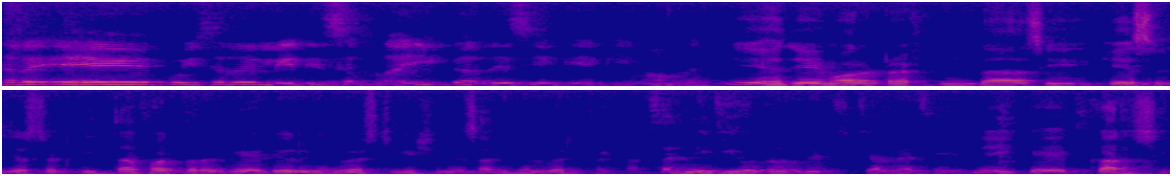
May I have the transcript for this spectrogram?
ਸਰ ਇਹ ਕੋਈ ਸਰ ਲੇਡੀ ਸਪਲਾਈ ਕਰਦੇ ਸੀ ਅੱਗੇ? ਕੀ ਮਾਮਲਾ ਹੈ? ਇਹ ਹਜੇ ਇਮੋਰਲ ਟ੍ਰੈਫਿਕਿੰਗ ਦਾ ਅਸੀਂ ਕੇਸ ਰਜਿਸਟਰਡ ਕੀਤਾ ਫਰਦਰ ਅੱਗੇ ਡਿਊਰਿੰਗ ਇਨਵੈਸਟੀਗੇਸ਼ਨ ਇਹ ਸਾਰੀ ਗੱਲ ਵੈਰੀਫਾਈ ਕਰ ਸਰ ਨਿੱਜੀ ਹੋਟਲ ਵਿੱਚ ਚੱਲ ਰਿਹਾ ਸੀ? ਨਹੀਂ ਇੱਕ ਇੱਕ ਘਰ ਸੀ।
